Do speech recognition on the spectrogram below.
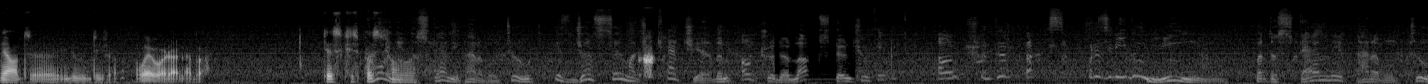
Merde, euh, il est où déjà Ouais, voilà, là-bas. Qu'est-ce qui se passe si on Calling it Stanley Parable 2 is just so much catchier than Ultra Deluxe, don't you think? Ultra Deluxe? What does it even mean? But the Stanley Parable 2,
